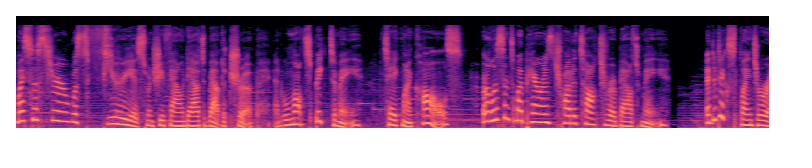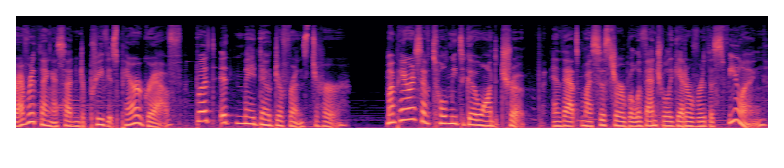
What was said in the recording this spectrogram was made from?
My sister was furious when she found out about the trip and will not speak to me, take my calls, or listen to my parents try to talk to her about me. I did explain to her everything I said in the previous paragraph, but it made no difference to her. My parents have told me to go on the trip and that my sister will eventually get over this feeling.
